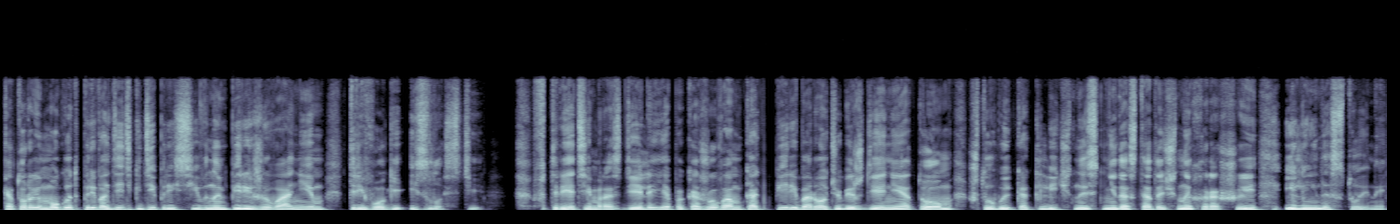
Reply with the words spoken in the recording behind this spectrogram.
которые могут приводить к депрессивным переживаниям, тревоге и злости. В третьем разделе я покажу вам, как перебороть убеждение о том, что вы как личность недостаточно хороши или недостойны,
